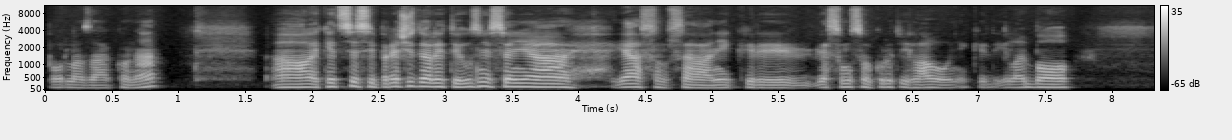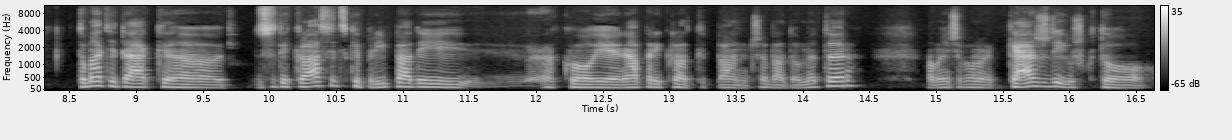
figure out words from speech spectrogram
podľa zákona. Ale keď ste si prečítali tie uznesenia, ja som sa niekedy, ja som musel krútiť hlavou niekedy, lebo to máte tak, e, sú tie klasické prípady, ako je napríklad pán Čeba Dometer, alebo niečo podobné. Každý už, kto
